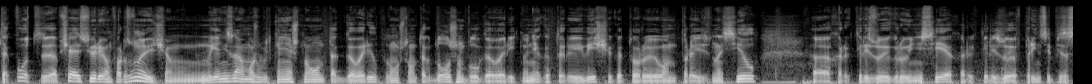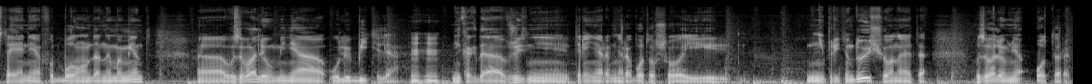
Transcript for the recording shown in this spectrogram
Так вот, общаясь с Юрием Фарзуновичем, ну, я не знаю, может быть, конечно, он так говорил, потому что он так должен был говорить, но некоторые вещи, которые он произносил, э, характеризуя игру Енисея, характеризуя, в принципе, состояние футбола на данный момент, э, вызывали у меня у любителя. Угу. Никогда в жизни тренером не работавшего и не претендующего на это, вызывали у меня оторопь.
